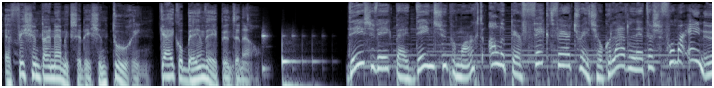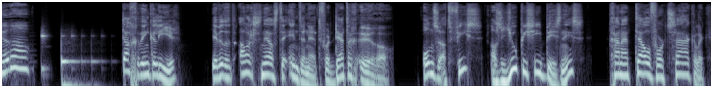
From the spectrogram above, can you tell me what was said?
Efficient Dynamics Edition Touring. Kijk op bmw.nl. Deze week bij Deen Supermarkt alle perfect fair trade chocoladeletters voor maar 1 euro. Dag winkelier. Je wilt het allersnelste internet voor 30 euro. Ons advies als UPC Business? Ga naar Telvoort Zakelijk.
